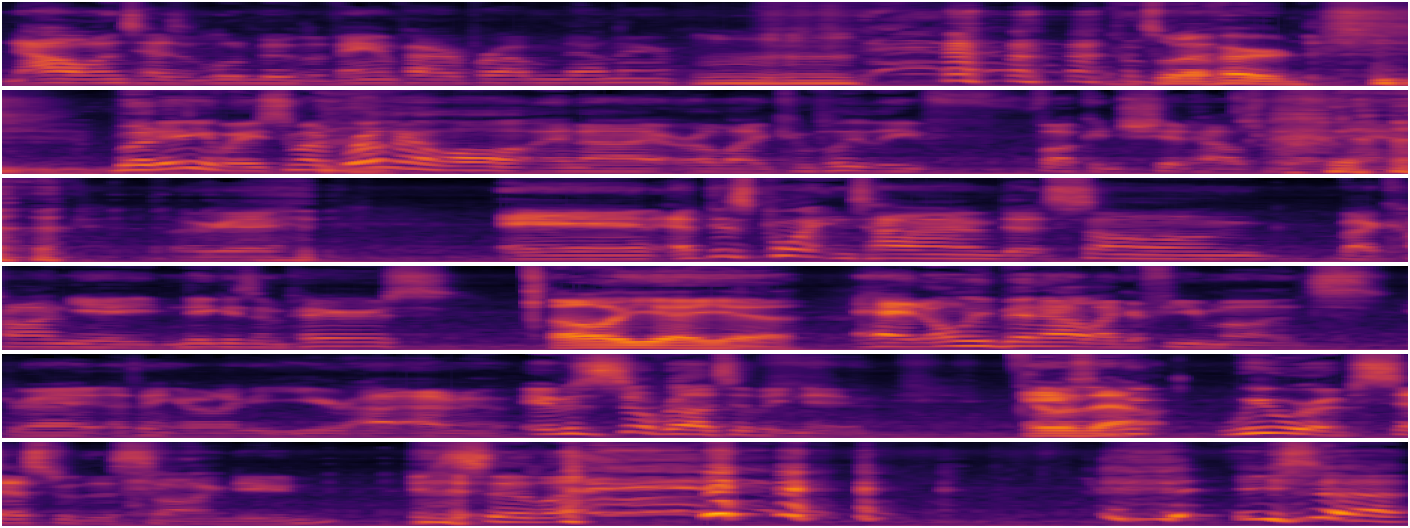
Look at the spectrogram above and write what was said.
New Orleans has a little bit of a vampire problem down there. hmm That's what I've heard. But anyway, so my brother-in-law and I are like completely fucking shithouse wrecked hammered. Okay. And at this point in time, that song by Kanye, "Niggas in Paris," Oh yeah. Yeah. had only been out like a few months, right? I think or like a year. I, I don't know. It was still relatively new. It was And we- out. We, were obsessed with this song, dude. And so like, he's uh,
